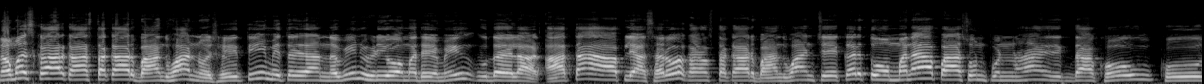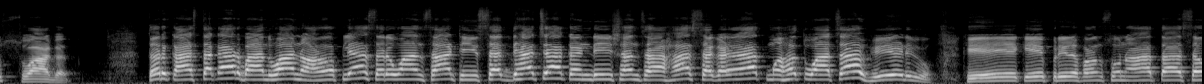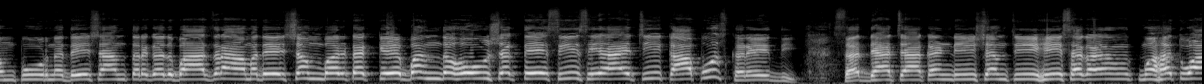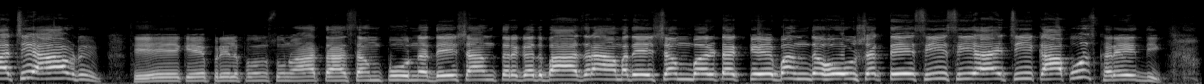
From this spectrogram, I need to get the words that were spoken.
नमस्कार कास्तकार बांधवांनो शेती मित्र या नवीन व्हिडिओमध्ये मी उदय लाड आता आपल्या सर्व कास्तकार बांधवांचे करतो मनापासून पुन्हा एकदा खूप खूप स्वागत. तर कास्तकार बांधवानं आपल्या सर्वांसाठी सध्याच्या कंडिशनचा हा सगळ्यात महत्त्वाचा व्हिडिओ एक एप्रिलपासून आता संपूर्ण देशांतर्गत बाजारामध्ये शंभर टक्के बंद होऊ शकते. सीसीआय ची कापूस खरेदी. सध्याच्या कंडिशनची ही सगळ्यात महत्वाची आवड. एक एप्रिलपासून आता संपूर्ण देशांतर्गत बाजारामध्ये शंभर टक्के बंद होऊ शकते सीसीआय ची कापूस खरेदी.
